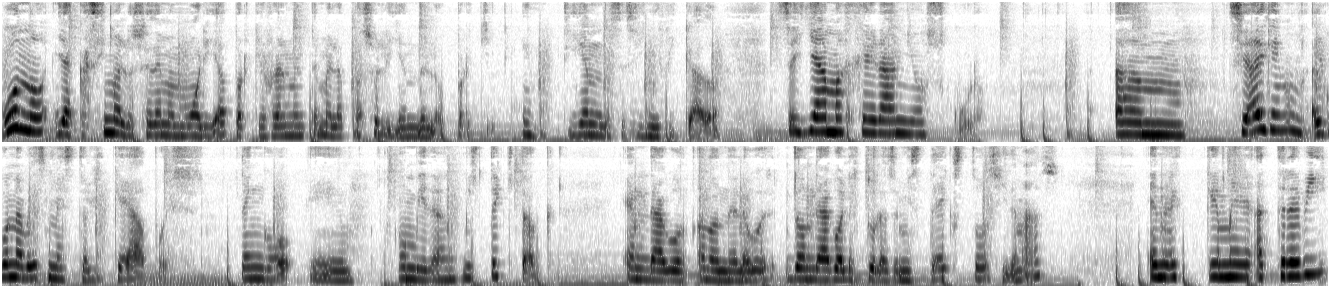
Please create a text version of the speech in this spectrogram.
Uno, ya casi me lo sé de memoria porque realmente me la paso leyéndolo porque entiendo ese significado. Se llama Geranio Oscuro. si alguien alguna vez me stalkea, pues tengo eh, un video en mi TikTok en donde, donde hago lecturas de mis textos y demás, en el que me atreví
